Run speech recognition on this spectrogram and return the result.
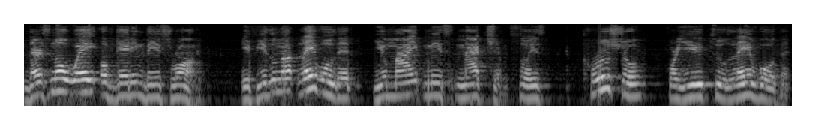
there's no way of getting this wrong. If you do not label it, you might mismatch them. So it's crucial for you to label it.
